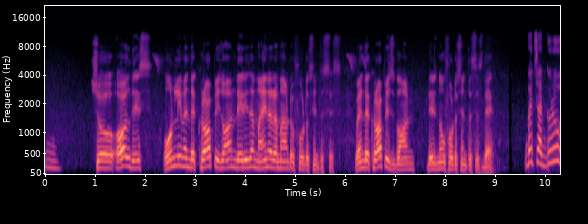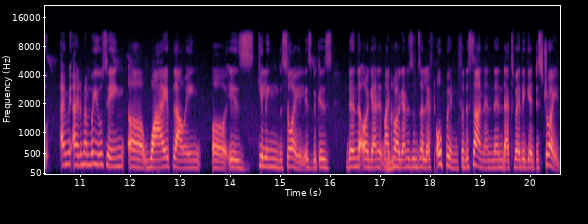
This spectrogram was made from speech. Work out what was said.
Hmm. So all this, only when the crop is on, there is a minor amount of photosynthesis. When the crop is gone, there is no photosynthesis there. But Sadhguru, I mean, I remember you saying uh, why plowing uh, is killing the soil is because then the organic microorganisms are left open for the sun, and then that's where they get destroyed.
